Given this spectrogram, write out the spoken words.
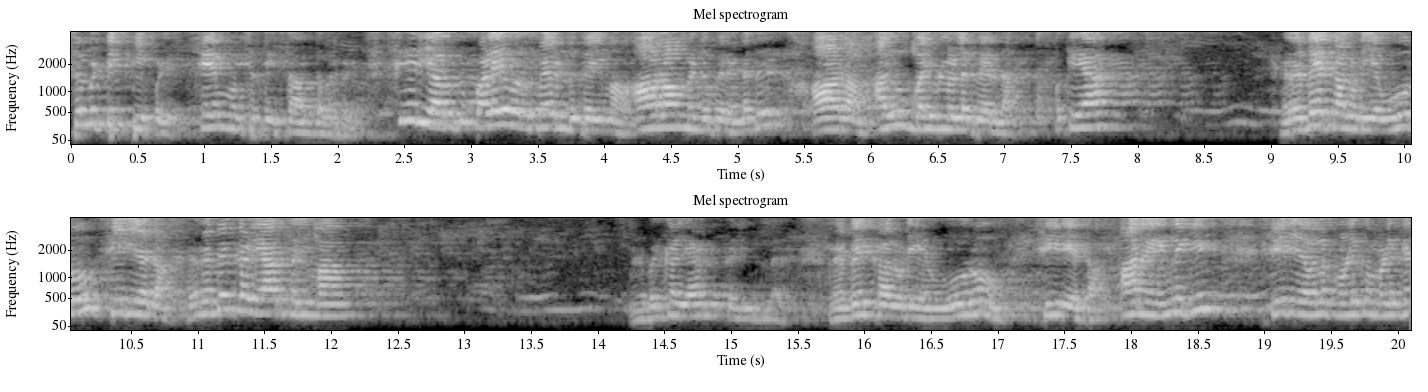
செமிட்டிக் பீப்புள் சேம் வம்சத்தை சார்ந்தவர்கள். சீரியாவுக்கு பழைய ஒரு பேர் என்று தெரியுமா? ஆறாம் என்று பேர். என்னது? ஆறாம். அதுவும் பைபிள் உள்ள பேர் தான். ஓகேயா ரெபேக்காளுடைய ஊரும் சீரியா தான். ரெபேக்கால் யார் தெரியுமா? ரெபேக்கால் யாருன்னு தெரியுமில்ல ரெபேக்காளுடைய ஊரும் சீரியா தான். ஆனால் இன்னைக்கு சீரியாவில் முழுக்க முழுக்க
